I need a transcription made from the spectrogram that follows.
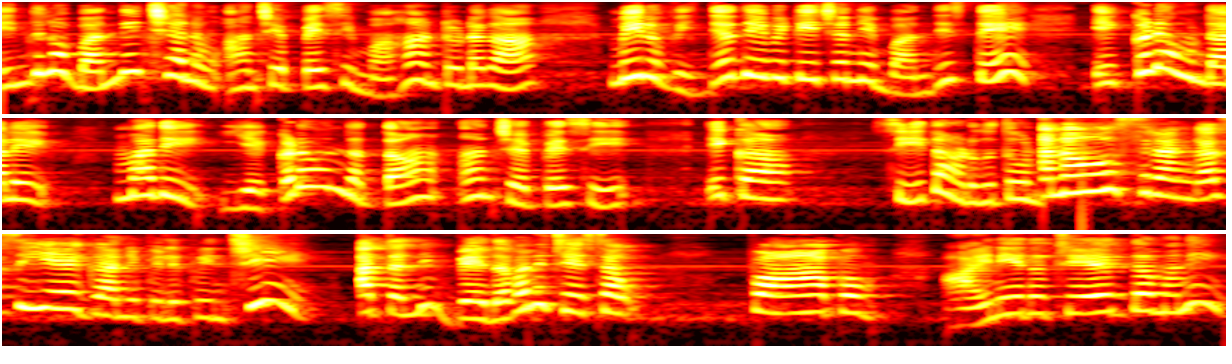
ఇందులో బంధించాను అని చెప్పేసి మహా అంటుండగా మీరు విద్యాదేవి టీచర్ని బంధిస్తే ఇక్కడే ఉండాలి? మాది ఎక్కడ ఉందత్తా? అని చెప్పేసి ఇక సీత అడుగుతూ అనవసరంగా సీఏ గారిని పిలిపించి అతన్ని బెదవని చేశావు. పాపం ఆయన ఏదో చేద్దామని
